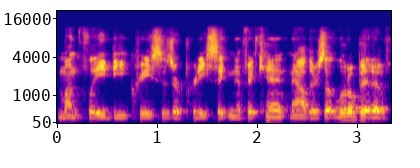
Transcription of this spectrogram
monthly decreases are pretty significant. Now, there's a little bit of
